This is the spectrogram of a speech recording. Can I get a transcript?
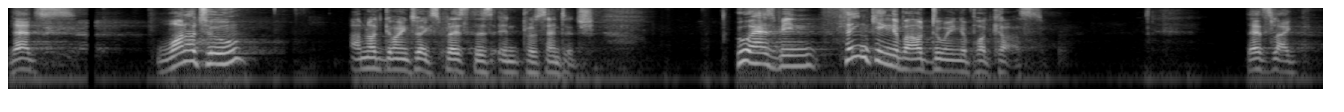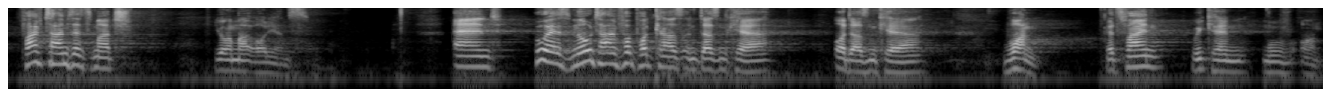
That's one or two. I'm not going to express this in percentage. Who has been thinking about doing a podcast? That's like five times as much. You're my audience. And who has no time for podcasts and doesn't care or doesn't care? One. That's fine. We can move on.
